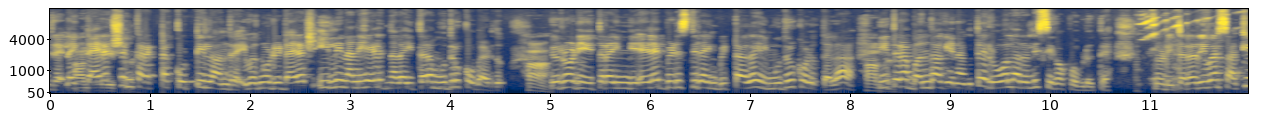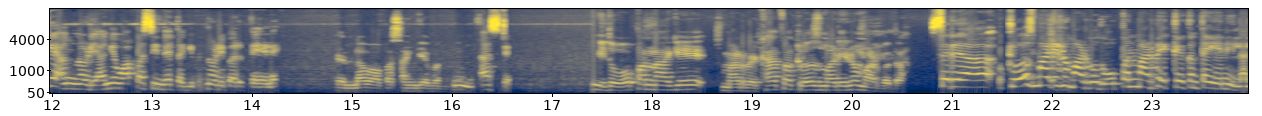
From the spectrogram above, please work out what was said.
ಅಂದ್ರೆ ಲೈಕ್ ಅಂದ್ರೆ ಡೈರೆಕ್ಷನ್. ಕರೆಕ್ಟ್ ಆಗಿ ಕೊಟ್ಟಿಲ್ಲ ಅಂದ್ರೆ ಇವಾಗ ನೋಡಿ ಡೈರೆಕ್ಷನ್ ಇಲ್ಲಿ ನಾನು ಹೇಳಿದ್ನಲ್ಲ ಈ ತರ ಮುದ್ರಕೋಬಾರ್ದು. ಹಾ. ಇವ್ರು ನೋಡಿ ಈ ತರ ಹಿಂಗ್ ಎಳೆ ಬಿಡಿಸ್ತೀರಾ ಹಿಂಗ್ ಬಿಟ್ಟಾಗ ಇಲ್ಲಿ ಮುದ್ರಕೊಳ್ಳುತ್ತಲ್ಲ? ಹಾ, ಈ ತರ ಬಂದಾಗ ಏನಾಗುತ್ತೆ? ರೋಲರ್ ಅಲ್ಲಿ ಸಿಗಕ್ಕೋಗ್ಬಿಡುತ್ತೆ ನೋಡಿ ಈ ತರ ರಿವರ್ಸ್ ಹಾಕಿ ಹಂಗ್ ನೋಡಿ ಹಂಗೆ ವಾಪಸ್ ಹಿಂದೆ ತೆಗಿಬೇಕು ನೋಡಿ ಬರುತ್ತೆ ಹೇಳಿ. ಎಲ್ಲ ವಾಪಸ್ ಹಂಗೆ ಬಂದು ಹ್ಮ್ ಅಷ್ಟೇ. ಇದು ಓಪನ್ ಆಗಿ ಮಾಡ್ಬೇಕಾ ಅಥವಾ ಕ್ಲೋಸ್ ಮಾಡಿನೂ ಮಾಡ್ಬೋದಾ? ಸರ್ ಕ್ಲೋಸ್ ಮಾಡಿನೂ ಮಾಡ್ಬೋದು. ಓಪನ್ ಮಾಡ್ಬೇಕಂತ ಏನಿಲ್ಲ.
